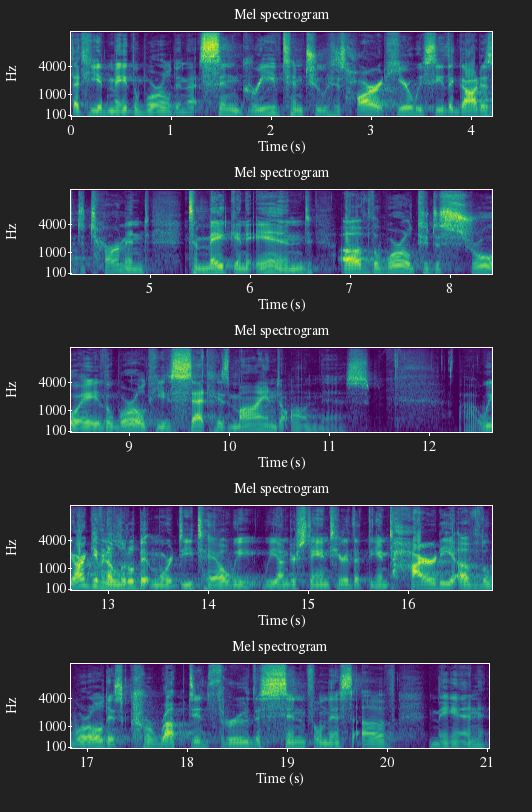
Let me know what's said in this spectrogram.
that he had made the world and that sin grieved him to his heart. Here we see that God is determined to make an end of the world, to destroy the world. He has set his mind on this. Uh, we are given a little bit more detail. We, we understand here that the entirety of the world is corrupted through the sinfulness of man.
